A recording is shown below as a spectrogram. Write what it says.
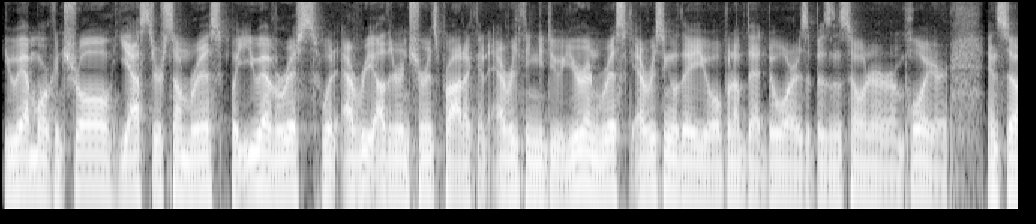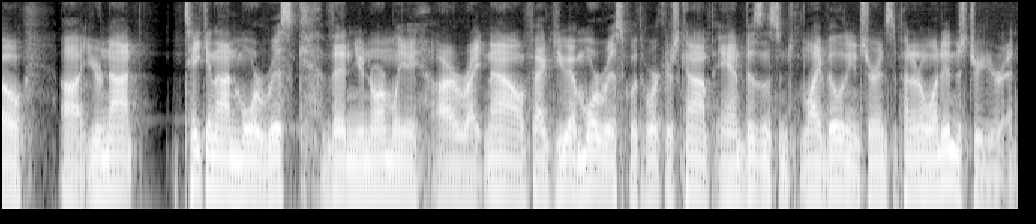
You have more control. Yes, there's some risk, but you have risks with every other insurance product and everything you do. You're in risk every single day you open up that door as a business owner or employer. And so uh, you're not taken on more risk than you normally are right now. In fact, you have more risk with workers' comp and business and liability insurance, depending on what industry you're in,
